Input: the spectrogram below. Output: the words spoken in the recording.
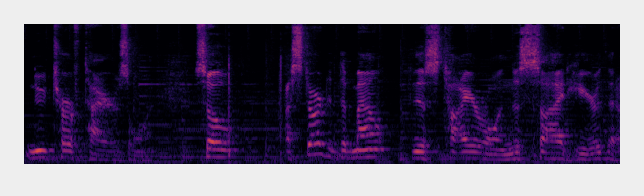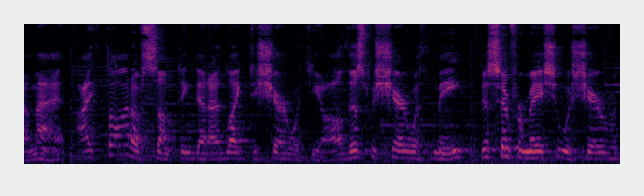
new turf tires on. So I started to mount this tire on this side here that I'm at. I thought of something that I'd like to share with y'all. This was shared with me. This information was shared with,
